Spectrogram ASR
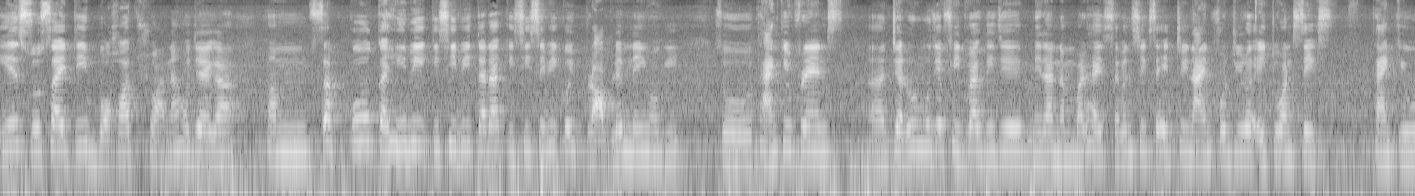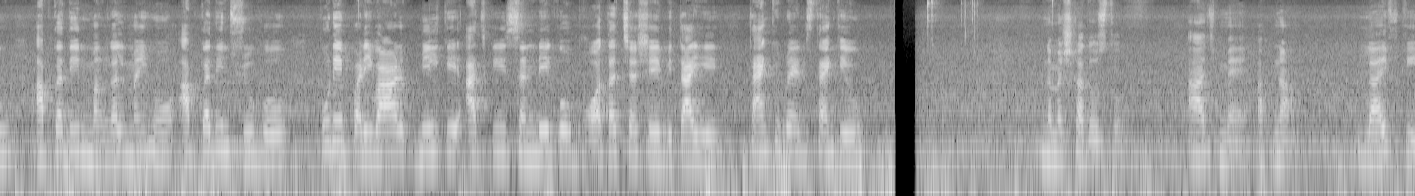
ये सोसाइटी बहुत सुहाना हो जाएगा। हम सबको कहीं भी, किसी भी तरह, किसी से भी कोई प्रॉब्लम नहीं होगी। सो थैंक यू फ्रेंड्स ज़रूर मुझे फीडबैक दीजिए। मेरा नंबर है seven six eight three nine four zero eight one six thank you आपका दिन मंगलमय हो। आपका दिन शुभ हो। पूरे परिवार मिल के आज की संडे को बहुत अच्छा से बिताइए। Thank you friends thank you नमस्कार दोस्तों। आज मैं अपना लाइफ के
